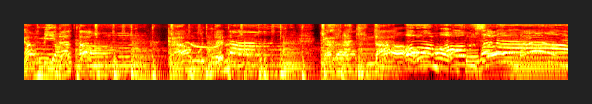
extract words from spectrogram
Kami datang, kamu tenang Karena kita om-om senang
